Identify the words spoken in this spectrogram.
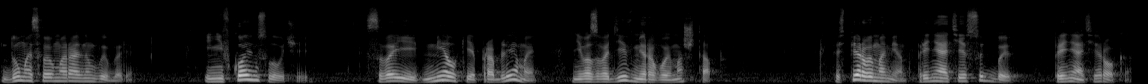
Думай о своем моральном выборе. И ни в коем случае свои мелкие проблемы не возводи в мировой масштаб. То есть первый момент – принятие судьбы, принятие рока.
